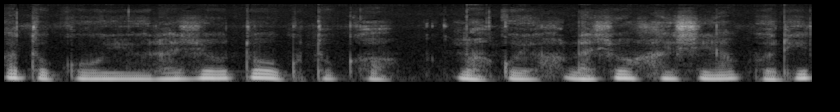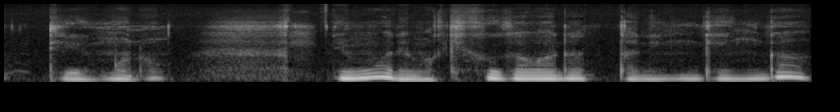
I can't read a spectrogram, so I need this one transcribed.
あとこういうラジオトークとか、まあこういうラジオ配信アプリっていうもの、今までま聞く側だった人間が、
